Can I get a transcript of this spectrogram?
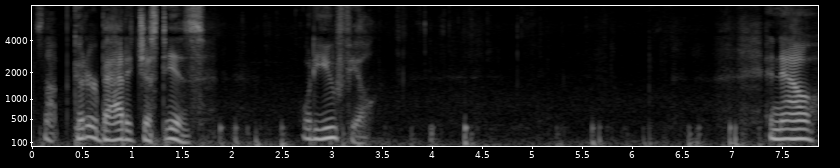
It's not good or bad, it just is. What do you feel? And now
